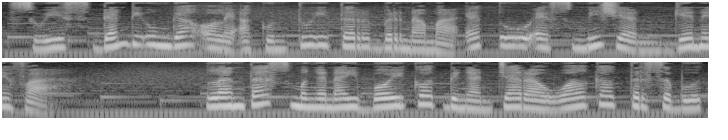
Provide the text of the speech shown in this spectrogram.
Swiss dan diunggah oleh akun Twitter bernama @us Mission Geneva. Lantas mengenai boykot dengan cara walkout tersebut,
